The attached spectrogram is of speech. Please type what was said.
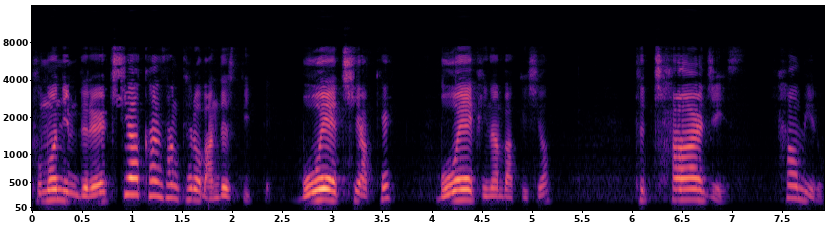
부모님들을 취약한 상태로 만들 수도 있대. 뭐에 취약해? 뭐에 비난받기 쉬워? to charges 혐의로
